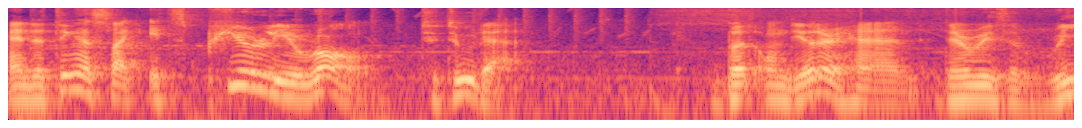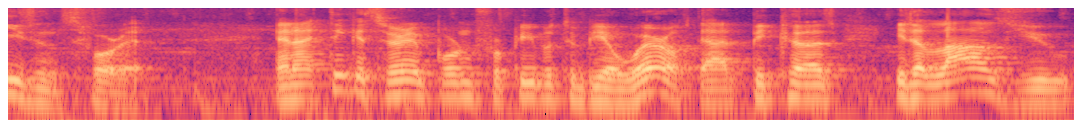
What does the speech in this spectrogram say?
And the thing is, like, it's purely wrong to do that. But on the other hand, there is reasons for it. And I think it's very important for people to be aware of that because it allows you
